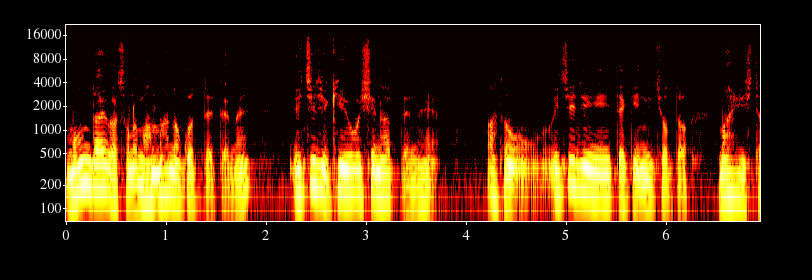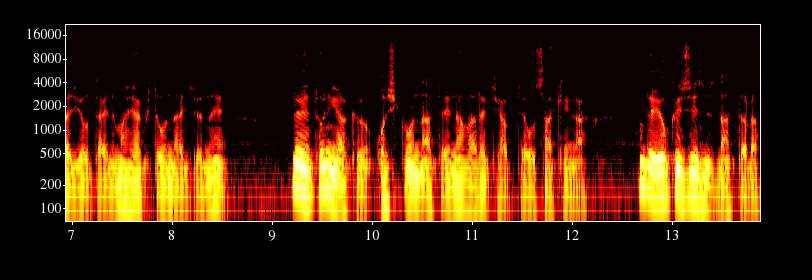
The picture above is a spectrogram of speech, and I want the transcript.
問題はそのまんま残っててね一時気を失ってねあの一時的にちょっと麻痺した状態で麻薬と同じでねでとにかくおしっこになって流れちゃってお酒が。ほんで翌日になったら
